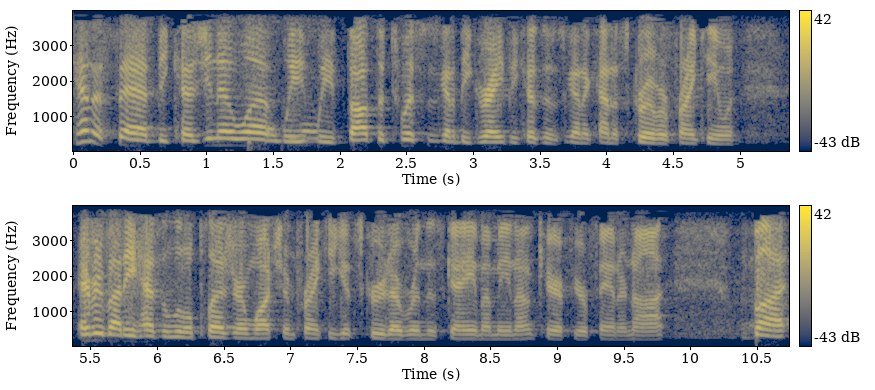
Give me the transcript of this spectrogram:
kind of sad because you know what? We we thought the twist was going to be great because it was going to kind of screw over Frankie. And everybody has a little pleasure in watching Frankie get screwed over in this game. I mean, I don't care if you're a fan or not, but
